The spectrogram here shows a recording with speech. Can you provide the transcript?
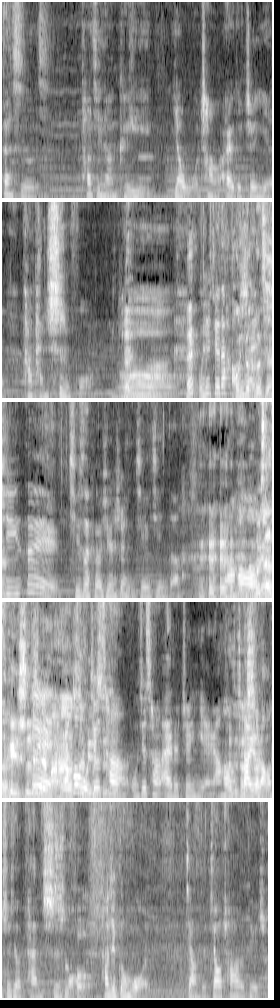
但是他竟然可以要我唱《爱的箴言》，他弹是否，哦，哎，我就觉得好同一个和弦。神奇。对，其实和弦是很接近的，然后我下次可以试试。对，然后我就唱，我就唱《爱的箴言》，然后大佑老师就弹是否。是否，他就跟我这样子交叉的对唱，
